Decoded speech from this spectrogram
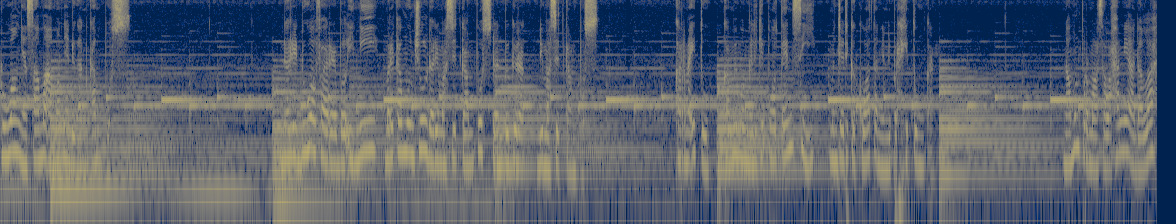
ruang yang sama amannya dengan kampus. Dari dua variabel ini, mereka muncul dari masjid kampus dan bergerak di masjid kampus. Karena itu, kami memiliki potensi menjadi kekuatan yang diperhitungkan. Namun permasalahannya adalah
